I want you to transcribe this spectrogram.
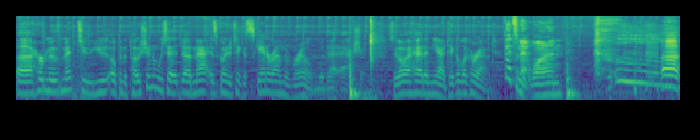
uh, her movement to use, open the potion, we said uh, Matt is going to take a scan around the room with that action. So go ahead and yeah, take a look around. That's nat one. Uh,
